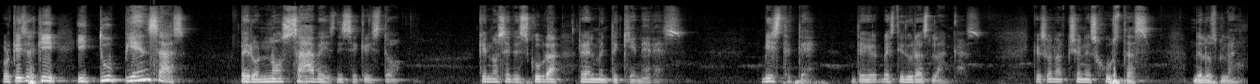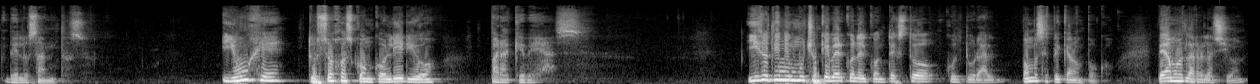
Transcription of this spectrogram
porque dice aquí, y tú piensas, pero no sabes, dice Cristo, que no se descubra realmente quién eres. Vístete de vestiduras blancas, que son acciones justas de los, de los santos. Y unge tus ojos con colirio para que veas. Y eso tiene mucho que ver con el contexto cultural. Vamos a explicar un poco. Veamos la relación.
